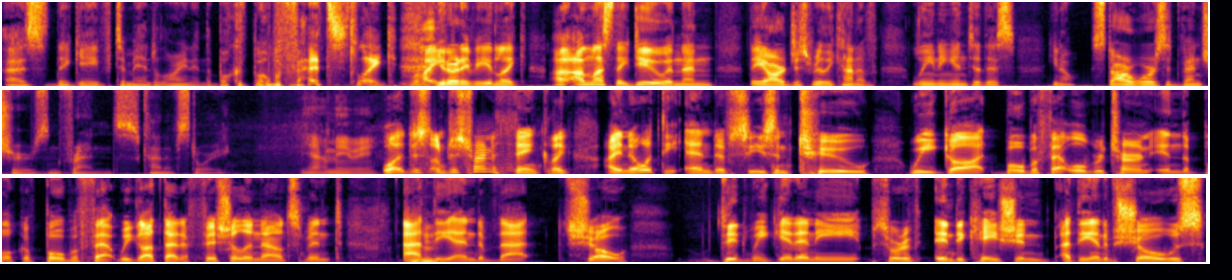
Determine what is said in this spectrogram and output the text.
as they gave to Mandalorian in the book of Boba Fett. like, Right. you know what I mean? Like, uh, unless they do, and then they are just really kind of leaning into this, you know, Star Wars adventures and friends kind of story. Yeah, maybe. Well, I just I'm just trying to think. Like I know at the end of season two, we got Boba Fett will return in the book of Boba Fett. We got that official announcement at mm-hmm. the end of that show. Did we get any sort of indication at the end of shows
